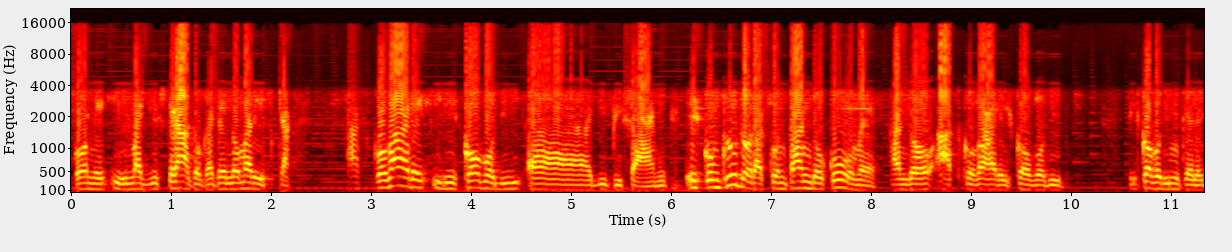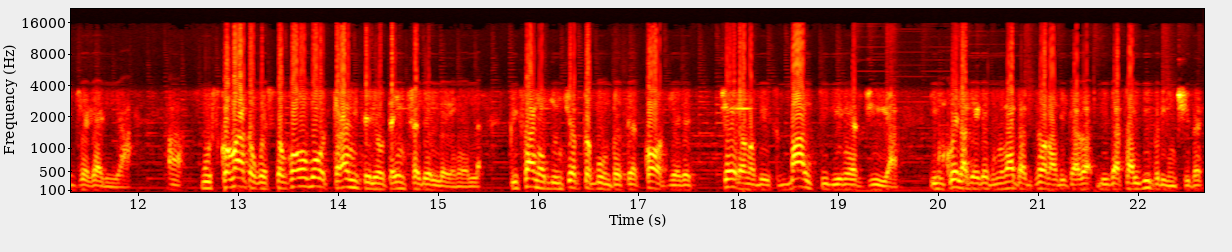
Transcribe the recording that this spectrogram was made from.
con il magistrato Catello Maresca, a scovare il covo di, uh, di, Pisani e concludo raccontando come andò a scovare il covo di, il covo di Michele Zagaria. Uh, fu scovato questo covo tramite le utenze dell'Enel. Pisani ad un certo punto si accorge che c'erano dei sbalzi di energia in quella determinata zona di, di Casal di Principe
